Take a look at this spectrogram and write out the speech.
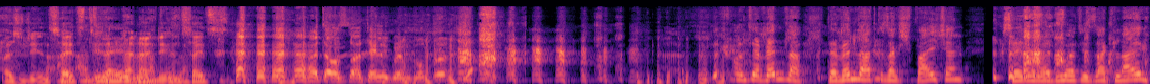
Also die Insights, die, nein, nein, die gesagt. Insights, Hat er aus der Telegram-Gruppe. Und der Wendler, der Wendler hat gesagt speichern, Xavier Naidu hat gesagt like.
